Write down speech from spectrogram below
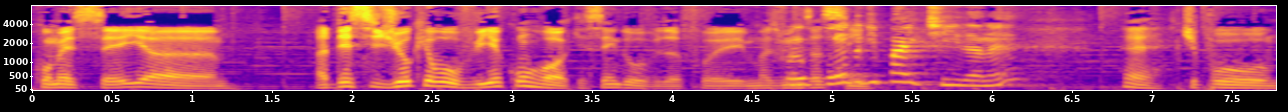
comecei a, a decidir o que eu ouvia com rock, sem dúvida. Foi mais ou Foi o menos ponto assim. de partida, né? É, tipo,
